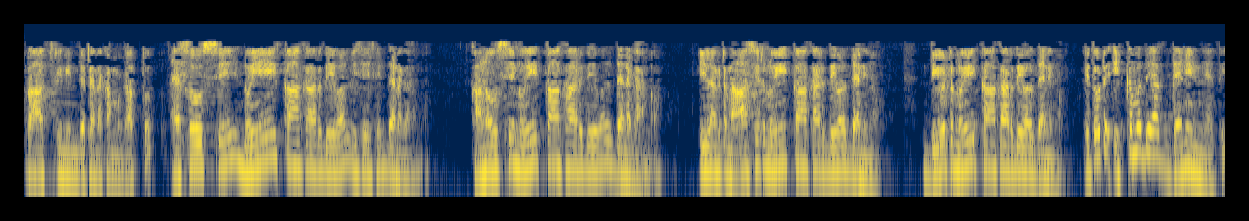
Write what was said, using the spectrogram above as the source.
රාත්‍රී නිින්දට යනකම් ගත්තොත් ඇසෝස්සේ නොයේක ආකාර දේවල් විශේෂයෙන් දැනගන්නවා. කන ඔස්සේ නොයේක ආකාර දේවල් දැනගන්නවා. ඊළඟට නාසයට නොයේක ආකාර දේවල් දැනෙනවා. දිවට නොයේක ආකාර දේවල් දැනෙනවා. එතකොට එකම දෙයක් දැනෙන්නේ නැති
